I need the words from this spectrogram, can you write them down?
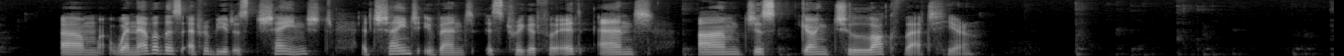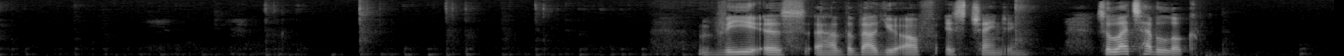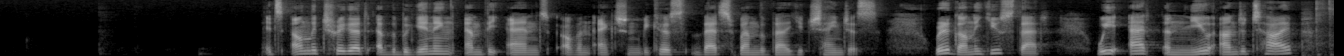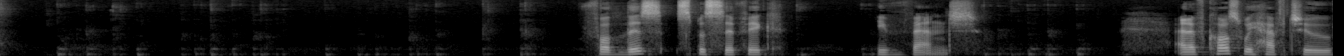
um, whenever this attribute is changed, a change event is triggered for it, and I'm just going to lock that here. v is uh, the value of is changing. So let's have a look. It's only triggered at the beginning and the end of an action because that's when the value changes. We're gonna use that. We add a new undo type for this specific event. And of course we have to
